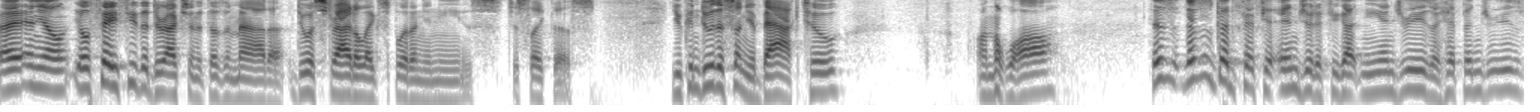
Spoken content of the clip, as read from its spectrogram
right? And you'll, you'll face either direction, it doesn't matter. Do a straddle leg split on your knees, just like this. You can do this on your back too, on the wall. This, this is good if you're injured, if you got knee injuries or hip injuries.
